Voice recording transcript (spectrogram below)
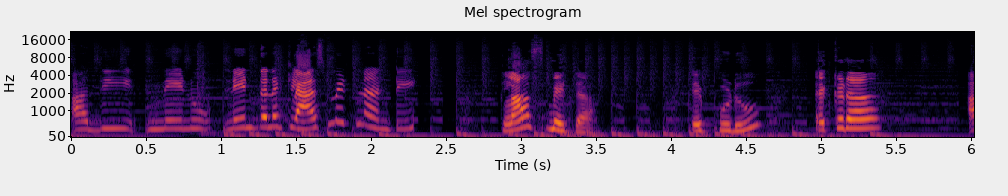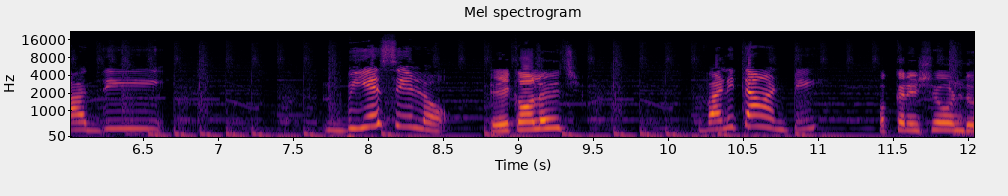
అది నేను నేను తన క్లాస్మేట్ ఆంటీ. క్లాస్మేటా? ఎప్పుడు? ఎక్కడా? అది బిఎస్సిలో. ఏ కాలేజ్? వనిత ఆంటీ. ఒక్క నిమిషం ఉండు.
